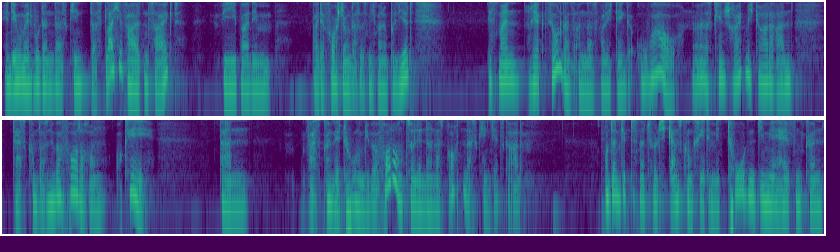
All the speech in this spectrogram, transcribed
In dem Moment, wo dann das Kind das gleiche Verhalten zeigt, wie bei dem bei der Vorstellung, dass es mich manipuliert, ist meine Reaktion ganz anders, weil ich denke, oh wow, ne, das Kind schreit mich gerade an, das kommt aus einer Überforderung. Okay, dann was können wir tun, um die Überforderung zu lindern? Was braucht denn das Kind jetzt gerade? Und dann gibt es natürlich ganz konkrete Methoden, die mir helfen können,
